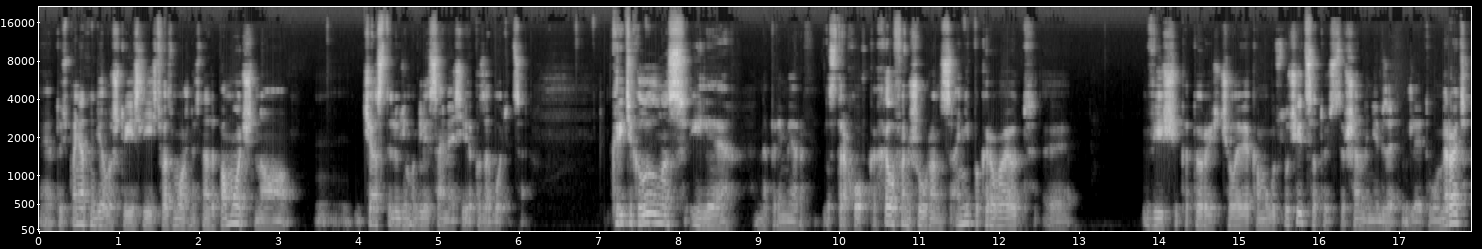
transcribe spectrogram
Э, то есть, понятное дело, что если есть возможность, надо помочь, но часто люди могли сами о себе позаботиться. Critical illness или, например, страховка health insurance, они покрывают э, вещи, которые с человеком могут случиться, то есть совершенно не обязательно для этого умирать.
